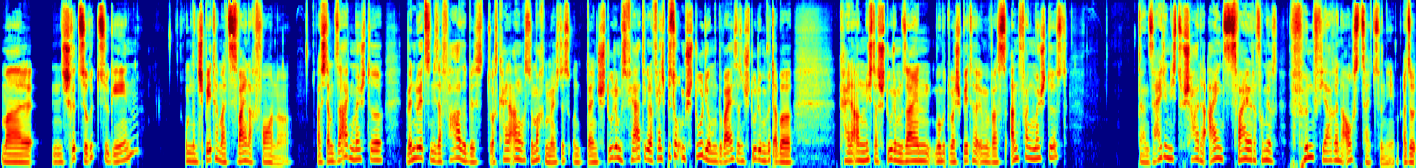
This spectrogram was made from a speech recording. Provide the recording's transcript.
mal einen Schritt zurückzugehen, um dann später mal zwei nach vorne. Was ich damit sagen möchte, wenn du jetzt in dieser Phase bist, du hast keine Ahnung, was du machen möchtest und dein Studium ist fertig oder vielleicht bist du auch im Studium und du weißt, dass ein Studium wird aber, keine Ahnung, nicht das Studium sein, womit du mal später irgendwas anfangen möchtest, dann sei dir nicht zu schade, eins, zwei oder von mir aus fünf Jahre eine Auszeit zu nehmen. Also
